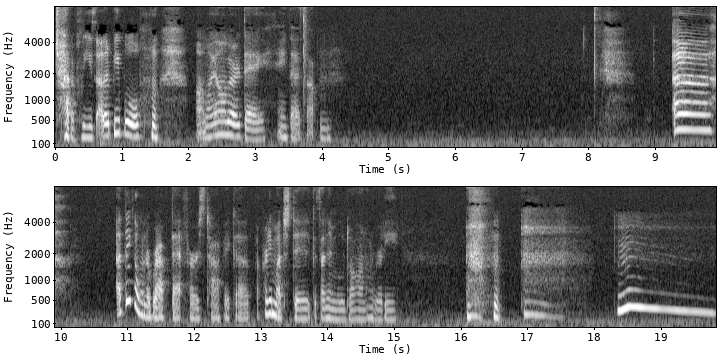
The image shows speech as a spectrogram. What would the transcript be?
try to please other people on my own birthday. Ain't that something? Uh, I think I want to wrap that first topic up. I pretty much did because I didn't moved on already. mm.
